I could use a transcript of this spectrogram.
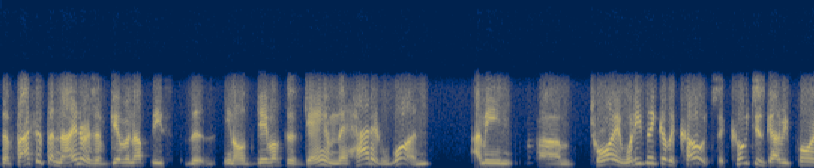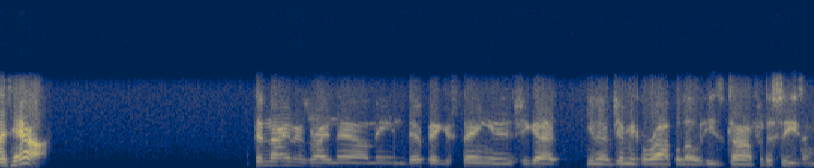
the fact that the Niners have given up these, the, you know, gave up this game, they had it won. I mean, um, Troy, what do you think of the coach? The coach has got to be pulling his hair off. The Niners right now, I mean, their biggest thing is you got you know, Jimmy Garoppolo, he's gone for the season.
